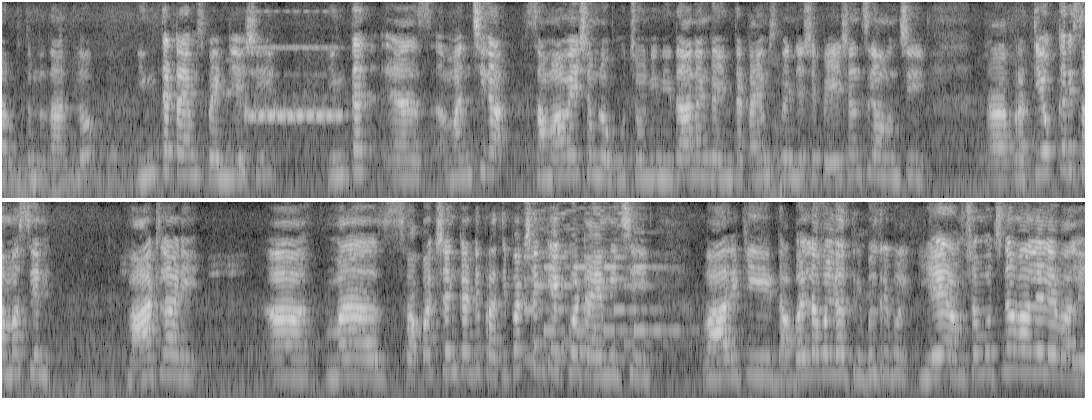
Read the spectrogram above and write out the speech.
జరుగుతున్న దాంట్లో ఇంత టైం స్పెండ్ చేసి ఇంత మంచిగా సమావేశంలో కూర్చొని నిదానంగా ఇంత టైం స్పెండ్ చేసి పేషెన్స్గా ఉంచి ప్రతి ఒక్కరి సమస్యని మాట్లాడి మన స్వపక్షం కంటే ప్రతిపక్షంకి ఎక్కువ టైం ఇచ్చి వారికి డబల్ డబల్గా త్రిబుల్ త్రిబుల్ ఏ అంశం వచ్చినా వాళ్ళే లేవాలి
